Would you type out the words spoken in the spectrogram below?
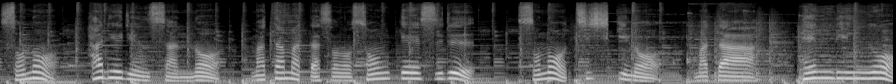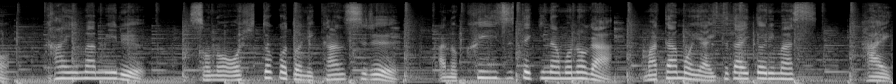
そのハリュリュンさんのまたまたその尊敬するその知識のまた片鱗を垣間見るそのお一言に関するあのクイズ的なものがまたもやいただいております。はい。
